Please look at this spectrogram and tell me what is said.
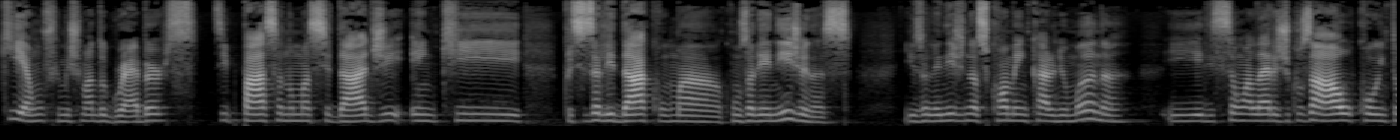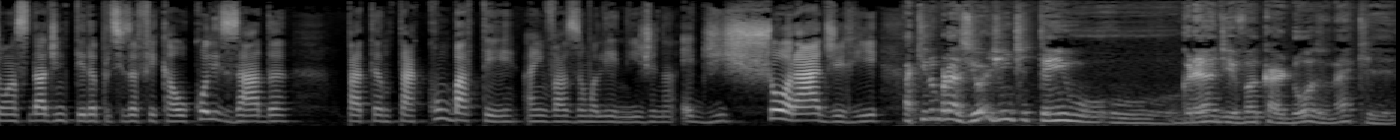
que é um filme chamado Grabbers. Se passa numa cidade em que precisa lidar com, uma, com os alienígenas e os alienígenas comem carne humana e eles são alérgicos a álcool, então a cidade inteira precisa ficar alcoolizada para tentar combater a invasão alienígena. É de chorar de rir. Aqui no Brasil a gente tem o, o grande Ivan Cardoso, né, que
